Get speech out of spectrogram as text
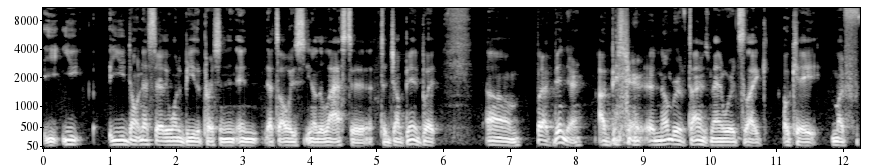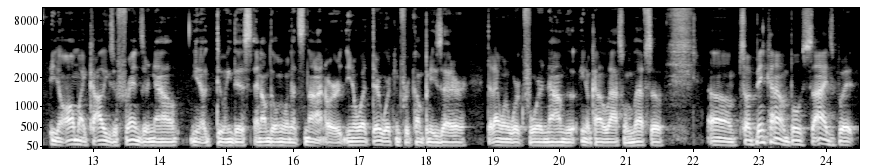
you you don't necessarily want to be the person and, and, that's always you know the last to to jump in. But um but I've been there. I've been there a number of times man where it's like okay my you know all my colleagues or friends are now you know doing this and I'm the only one that's not. Or you know what? They're working for companies that are that I want to work for and now I'm the you know kind of the last one left. So um, so I've been kind of on both sides but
